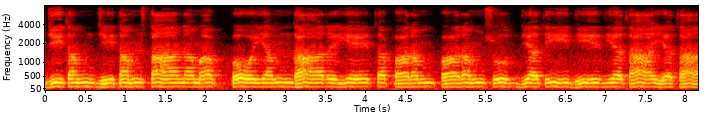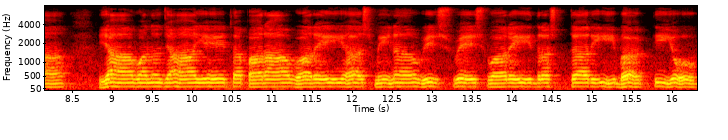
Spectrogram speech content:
जितं जितं स्थानमप्पोयं धारयेत परं परं शुध्यति धीर्यता यथा। यावन् जायेत परावरे अस्मिन् विश्वेश्वरे द्रष्टरि भक्तियोग।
